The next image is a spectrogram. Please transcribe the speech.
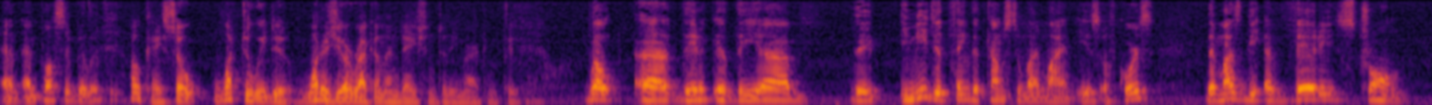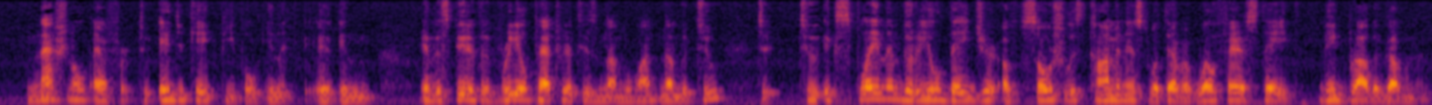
and, and possibility. Okay, so what do we do? What is your recommendation to the American people? Well, uh, the, uh, the, um, the immediate thing that comes to my mind is, of course, there must be a very strong national effort to educate people in, in, in the spirit of real patriotism, number one. Number two, to, to explain them the real danger of socialist, communist, whatever, welfare state, big brother government.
